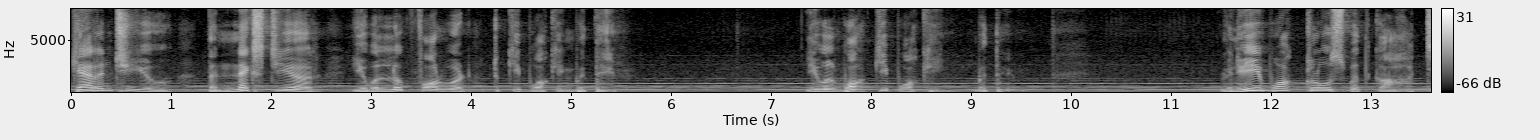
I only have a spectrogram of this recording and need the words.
guarantee you the next year you will look forward to keep walking with him. You will walk, keep walking with him. When we walk close with God,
